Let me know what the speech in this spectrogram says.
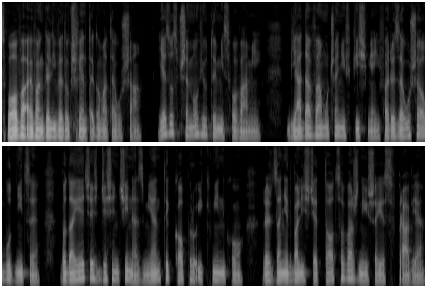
Słowa Ewangelii według świętego Mateusza. Jezus przemówił tymi słowami: Biada wam uczeni w piśmie i faryzeusze obudnicy, bo dajecie dziesięcinę z mięty, kopru i kminku, lecz zaniedbaliście to, co ważniejsze jest w prawie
